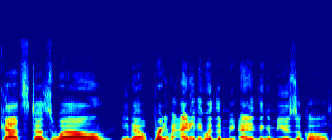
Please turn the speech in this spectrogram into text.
Cats does well. You know, pretty much anything with a, anything a musical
